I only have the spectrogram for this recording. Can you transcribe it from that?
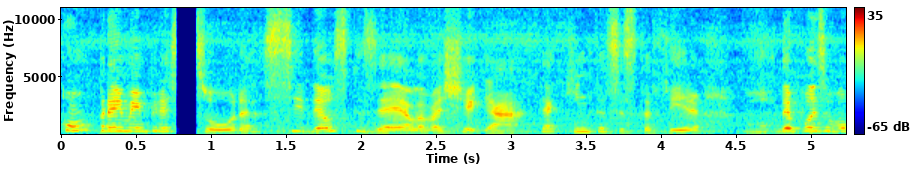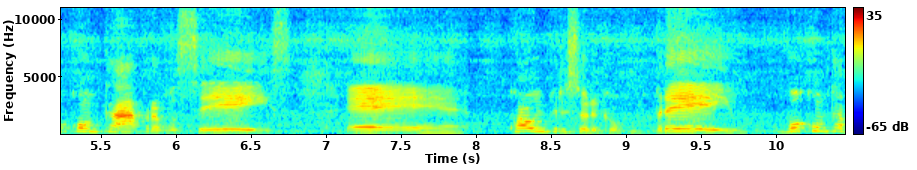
comprei minha impressora, se Deus quiser ela vai chegar até quinta, sexta-feira. Depois eu vou contar pra vocês é, qual impressora que eu comprei, vou contar,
